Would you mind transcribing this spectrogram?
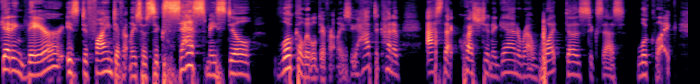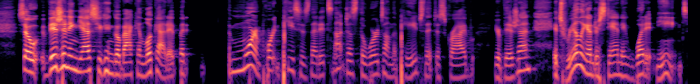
getting there is defined differently. So success may still look a little differently. So you have to kind of ask that question again around what does success look like? So visioning, yes, you can go back and look at it, but the more important piece is that it's not just the words on the page that describe your vision. It's really understanding what it means.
